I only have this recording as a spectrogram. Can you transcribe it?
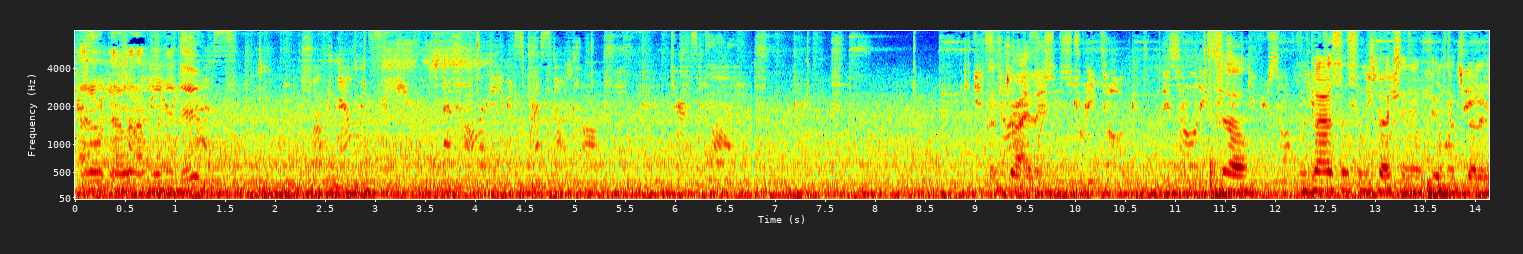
I don't know what I'm gonna do. Book now and save at holidayinexpress.com. Terms apply. I'm driving. So, we passed this inspection and I feel much better.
